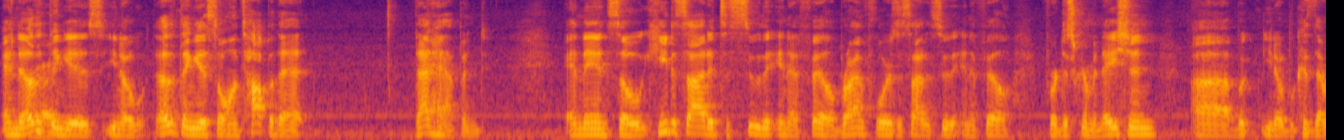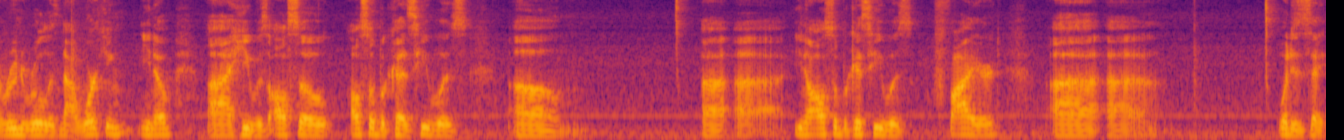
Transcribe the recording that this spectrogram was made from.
And the other Right. thing is, you know, the other thing is, so on top of that, that happened. And then so he decided to sue the NFL. Brian Flores decided to sue the NFL for discrimination, uh, but you know because that Rooney Rule is not working. You know, uh, he was also also because he was, um, uh, uh, you know, also because he was fired. Uh, uh, what did it say?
